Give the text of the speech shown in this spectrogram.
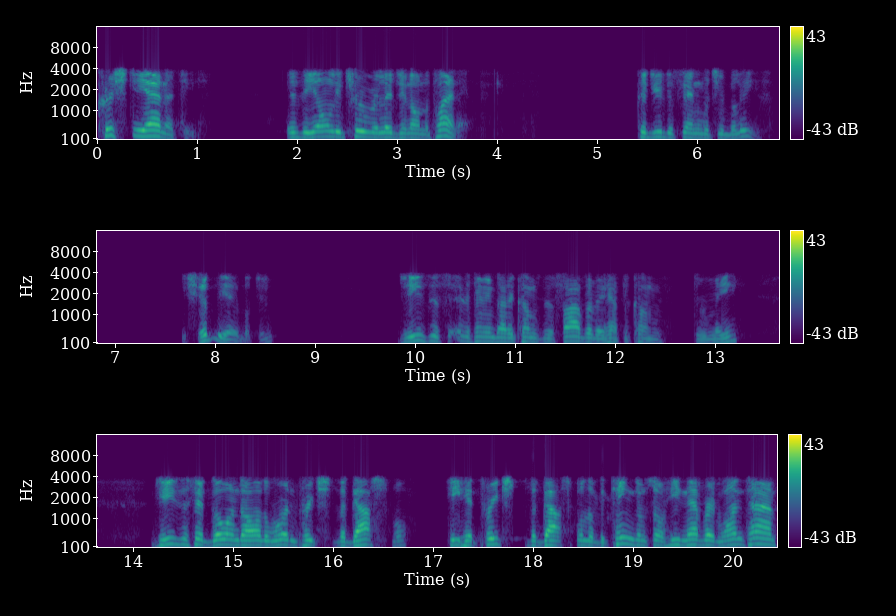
Christianity is the only true religion on the planet? Could you defend what you believe? You should be able to. Jesus said, if anybody comes to the Father, they have to come through me. Jesus said, go into all the world and preach the gospel. He had preached the gospel of the kingdom, so he never at one time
